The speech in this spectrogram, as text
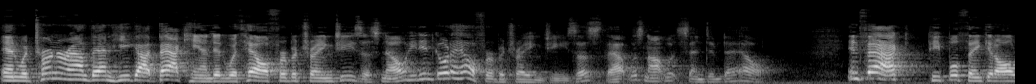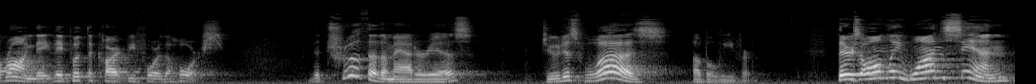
and would turn around then he got backhanded with hell for betraying Jesus. No, he didn't go to hell for betraying Jesus. That was not what sent him to hell. In fact, people think it all wrong. They, they put the cart before the horse. The truth of the matter is, Judas was a believer. There's only one sin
